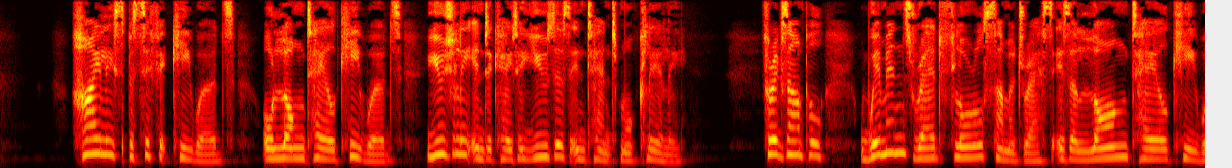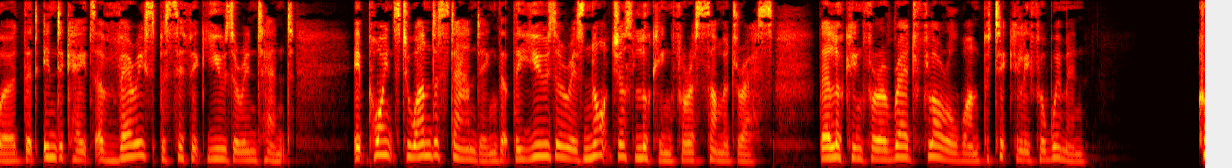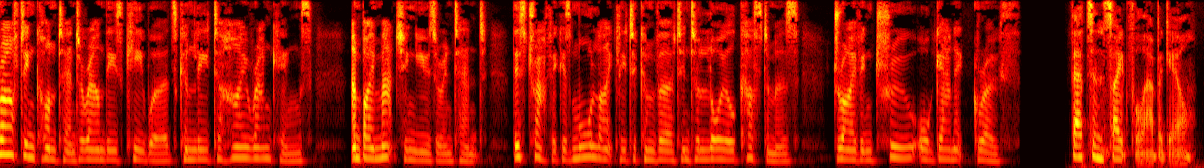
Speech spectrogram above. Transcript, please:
Highly specific keywords, or long tail keywords, usually indicate a user's intent more clearly. For example, women's red floral summer dress is a long tail keyword that indicates a very specific user intent. It points to understanding that the user is not just looking for a summer dress, they're looking for a red floral one, particularly for women. Crafting content around these keywords can lead to high rankings, and by matching user intent, this traffic is more likely to convert into loyal customers, driving true organic growth. That's insightful, Abigail.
